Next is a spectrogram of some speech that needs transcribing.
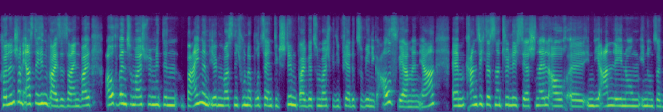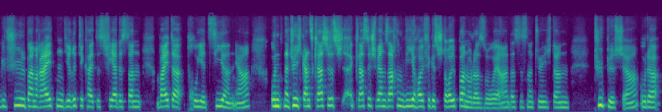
können schon erste Hinweise sein, weil auch wenn zum Beispiel mit den Beinen irgendwas nicht hundertprozentig stimmt, weil wir zum Beispiel die Pferde zu wenig aufwärmen, ja, ähm, kann sich das natürlich sehr schnell auch äh, in die Anlehnung, in unser Gefühl beim Reiten, die Rittigkeit des Pferdes dann weiter projizieren, ja. Und natürlich ganz klassisch, klassisch wären Sachen wie häufiges Stolpern oder so, ja. Das ist natürlich dann typisch, ja, oder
